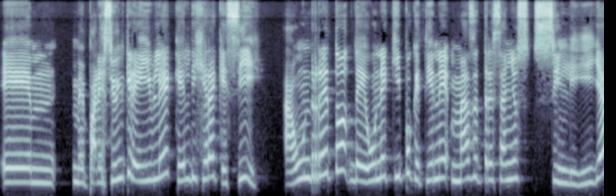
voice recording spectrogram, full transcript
em, me pareció increíble que él dijera que sí a un reto de un equipo que tiene más de tres años sin liguilla.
